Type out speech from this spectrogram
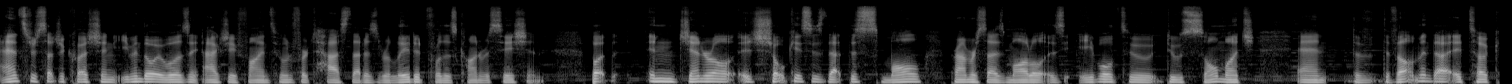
answer such a question even though it wasn't actually fine-tuned for tasks that is related for this conversation. But in general, it showcases that this small parameter size model is able to do so much and the development that it took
